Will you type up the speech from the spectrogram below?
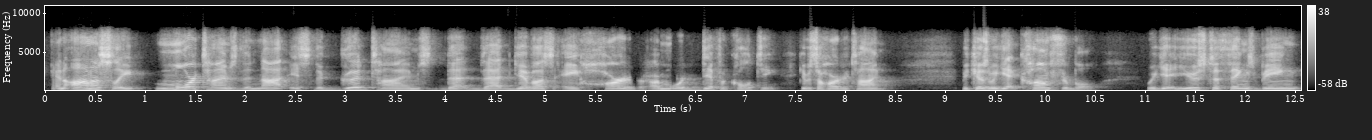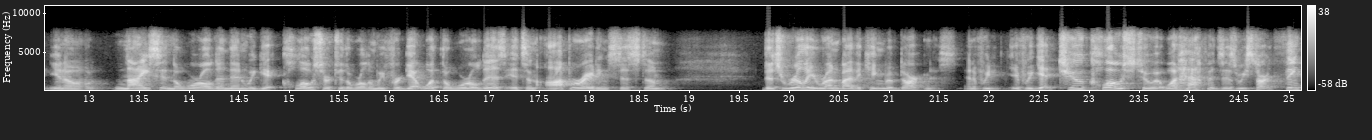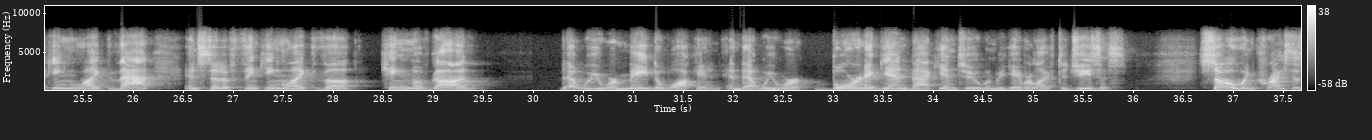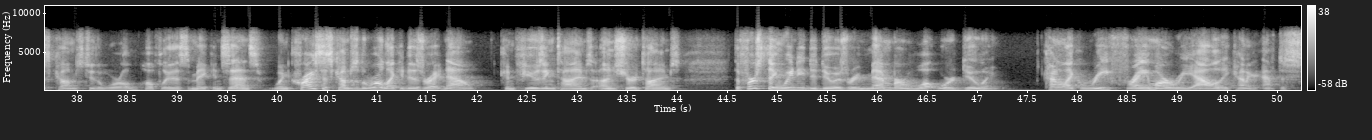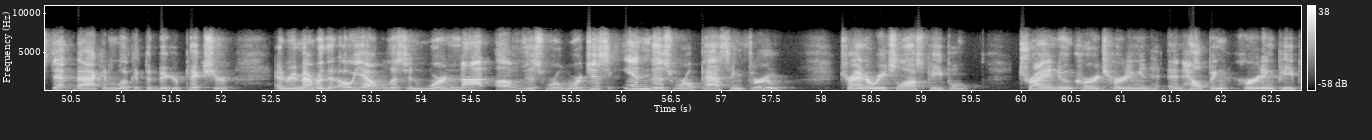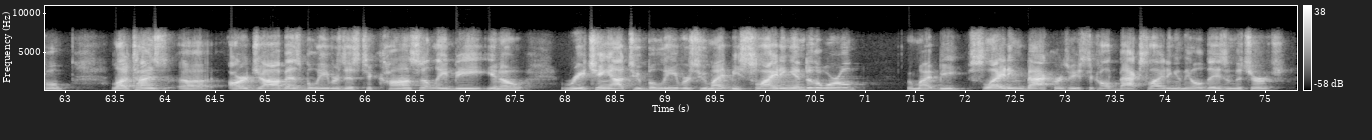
And honestly, more times than not, it's the good times that that give us a harder or more difficulty, give us a harder time because we get comfortable we get used to things being you know nice in the world and then we get closer to the world and we forget what the world is. It's an operating system that's really run by the kingdom of darkness. And if we if we get too close to it what happens is we start thinking like that instead of thinking like the kingdom of god that we were made to walk in and that we were born again back into when we gave our life to jesus So when crisis comes to the world, hopefully this is making sense. When crisis comes to the world, like it is right now, confusing times, unsure times, the first thing we need to do is remember what we're doing. Kind of like reframe our reality, kind of have to step back and look at the bigger picture and remember that, oh, yeah, listen, we're not of this world. We're just in this world passing through, trying to reach lost people, trying to encourage hurting and, and helping hurting people. A lot of times, uh, our job as believers is to constantly be, you know, reaching out to believers who might be sliding into the world, who might be sliding backwards. We used to call it backsliding in the old days in the church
